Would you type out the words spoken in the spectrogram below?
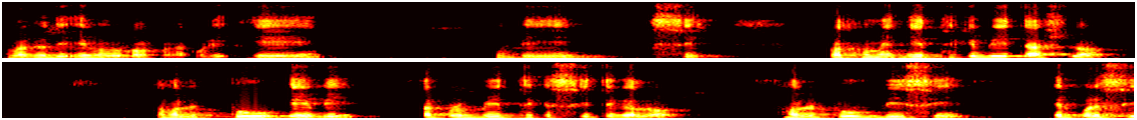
আমরা যদি এভাবে কল্পনা করি এ বি সি প্রথমে এ থেকে বি তে আসলো, তাহলে টু এ বি তারপর বি থেকে সি তে গেল, তাহলে টু বি সি এরপরে সি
